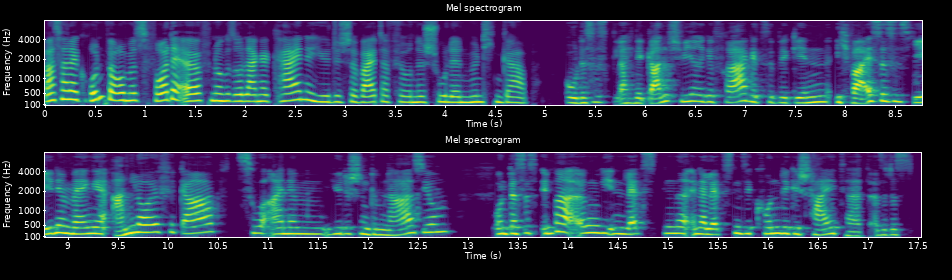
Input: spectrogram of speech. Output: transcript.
Was war der Grund, warum es vor der Eröffnung so lange keine jüdische weiterführende Schule in München gab? Oh, das ist gleich eine ganz schwierige Frage zu Beginn. Ich weiß, dass es jede Menge Anläufe gab zu einem jüdischen Gymnasium und das ist immer irgendwie in, letzten, in der letzten Sekunde gescheitert. Also das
